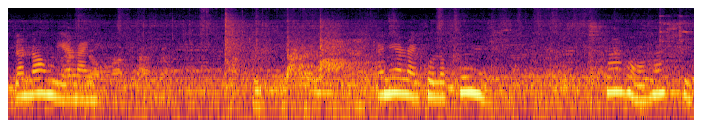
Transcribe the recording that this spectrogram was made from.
บด้านนอกมีอะไร อันนี้อะไรคนละครึ่งห้าห่อห้าสิบ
